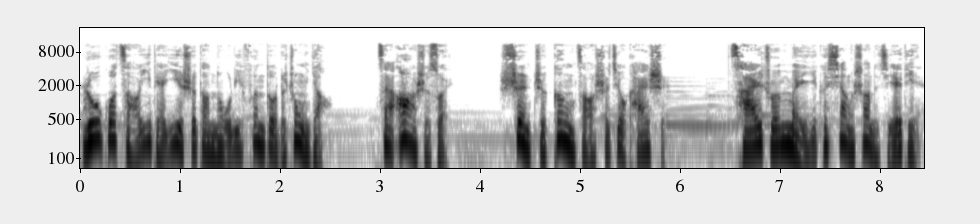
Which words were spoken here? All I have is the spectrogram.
如果早一点意识到努力奋斗的重要，在二十岁，甚至更早时就开始。踩准每一个向上的节点，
